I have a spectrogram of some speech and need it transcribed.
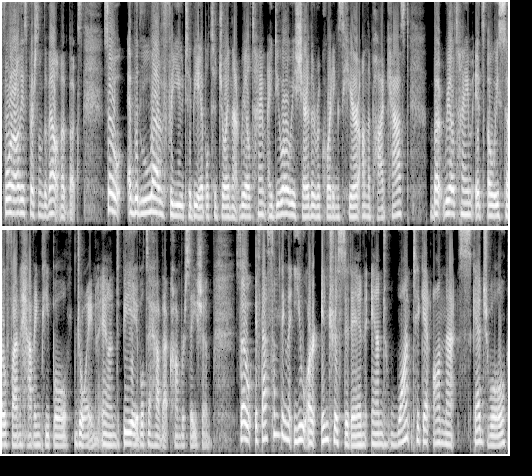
for all these personal development books. So I would love for you to be able to join that real time. I do always share the recordings here on the podcast, but real time, it's always so fun having people join and be able to have that conversation. So, if that's something that you are interested in and want to get on that schedule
